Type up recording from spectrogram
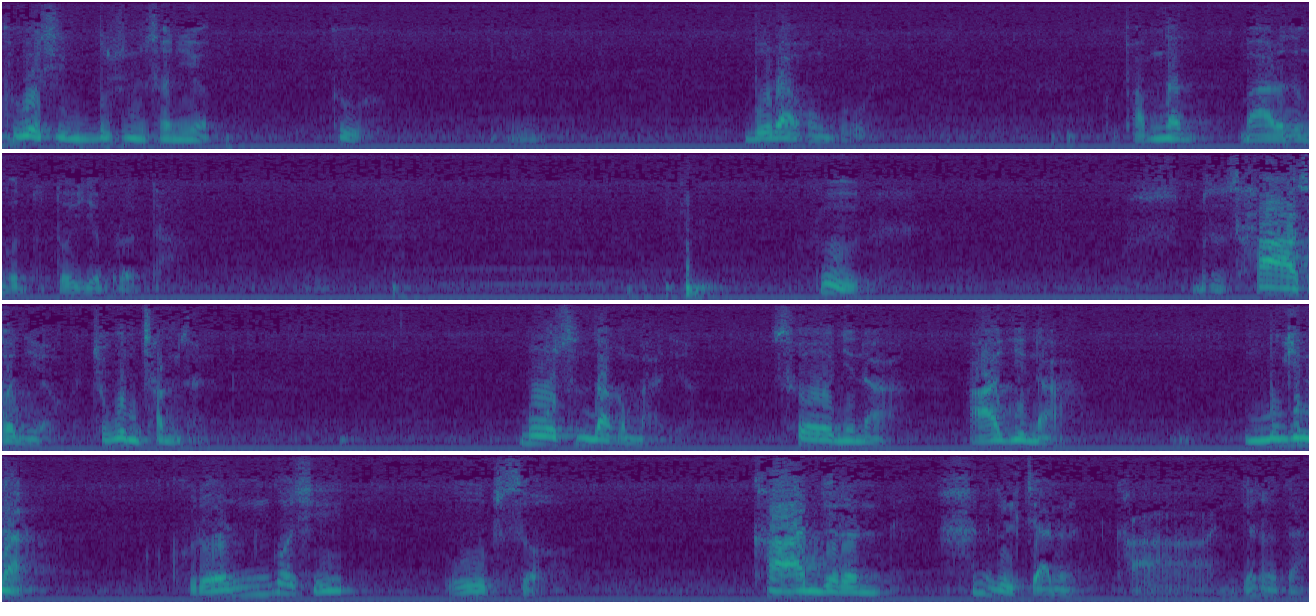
그것이 무슨 선이요? 그 음, 뭐라고 한 거고 그 밤낮 말하던 것도 또 잊어버렸다. 그, 무슨 사선이요. 죽은 참선. 못 쓴다고 말이요. 선이나, 악이나, 무기나, 그런 것이 없어. 간절한 한 글자는 간절하다.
